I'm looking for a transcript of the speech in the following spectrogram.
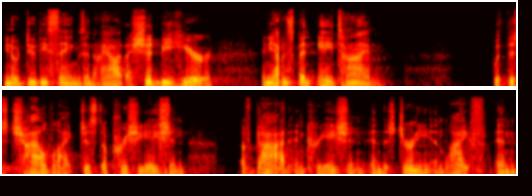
you know, do these things and I ought, I should be here. And you haven't spent any time with this childlike just appreciation of God and creation and this journey and life. And,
